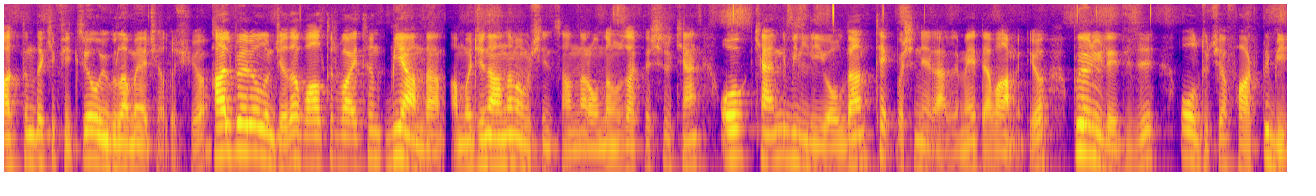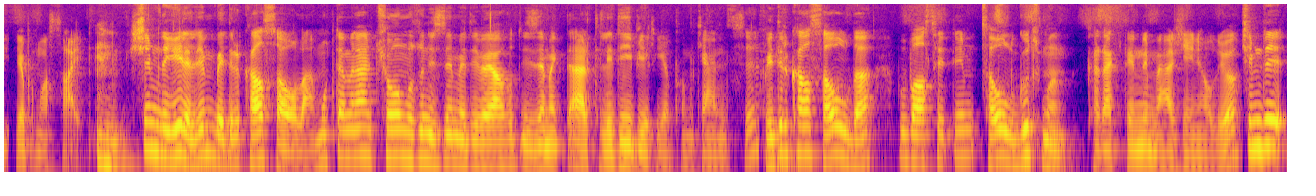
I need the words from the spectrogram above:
aklındaki fikri uygulamaya çalışıyor. Hal böyle olunca da Walter White'ın bir yandan amacını anlamamış insanlar ondan uzaklaşırken o kendi bildiği yoldan tek başına ilerlemeye devam ediyor. Bu yönüyle dizi oldukça farklı bir yapıma sahip. Şimdi gelelim Call Saul'a. Muhtemelen çoğumuzun izlemediği veyahut izlemekte ertelediği bir yapım kendisi. Call Saul da bu bahsettiğim Saul Goodman karakterinin merceğini oluyor. Şimdi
